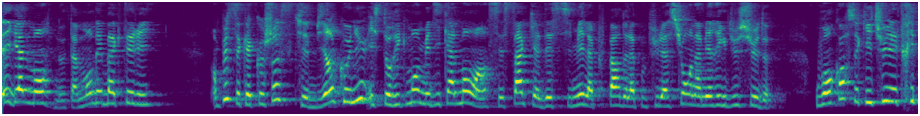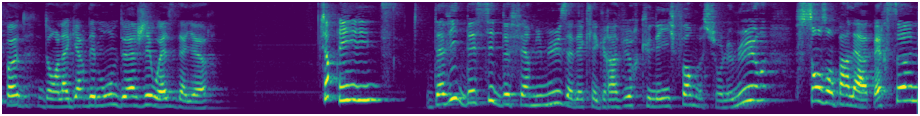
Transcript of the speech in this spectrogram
également, notamment des bactéries. En plus, c'est quelque chose qui est bien connu historiquement médicalement. Hein. C'est ça qui a décimé la plupart de la population en Amérique du Sud. Ou encore ce qui tue les tripodes, dans La guerre des mondes de H.G. Wells d'ailleurs. Surprise David décide de faire mumuse avec les gravures cunéiformes sur le mur, sans en parler à personne,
